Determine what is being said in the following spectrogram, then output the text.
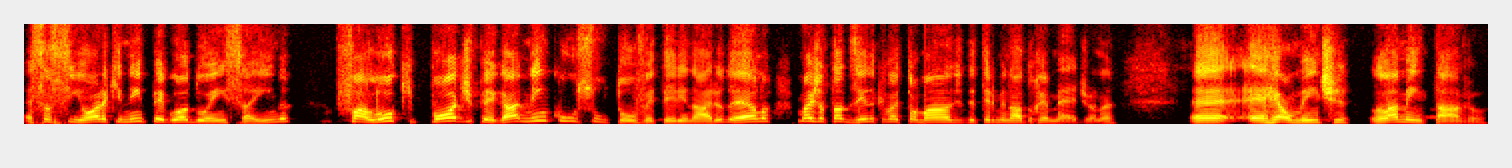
essa senhora que nem pegou a doença ainda, falou que pode pegar, nem consultou o veterinário dela, mas já está dizendo que vai tomar de determinado remédio, né? É, é, realmente lamentável.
